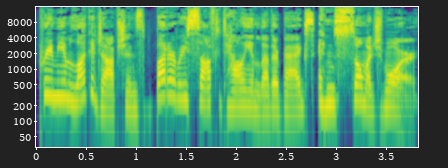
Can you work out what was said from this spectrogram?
premium luggage options, buttery soft Italian leather bags, and so much more.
